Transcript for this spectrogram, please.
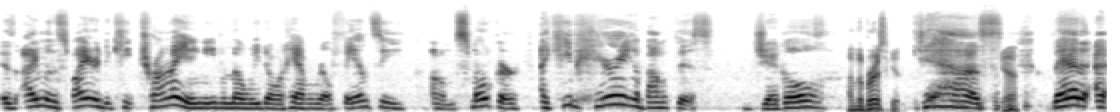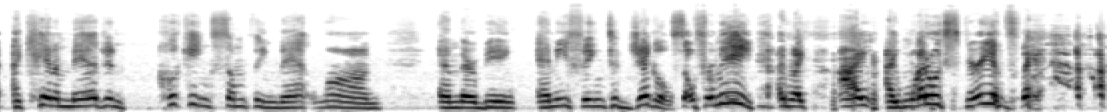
is I'm inspired to keep trying even though we don't have a real fancy um, smoker. I keep hearing about this jiggle. On the brisket. Yes. Yeah. That I, I can't imagine cooking something that long and there being anything to jiggle. So for me, I'm like, I I want to experience that.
